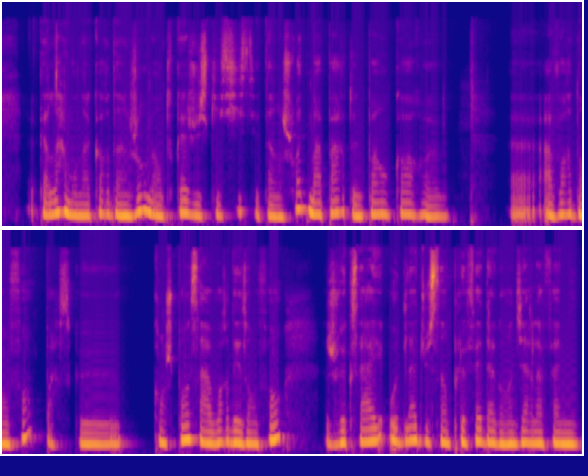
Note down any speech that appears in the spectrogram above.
Qu'Allah m'en accorde un jour, mais en tout cas, jusqu'ici, c'est un choix de ma part de ne pas encore euh, euh, avoir d'enfants parce que quand je pense à avoir des enfants, je veux que ça aille au-delà du simple fait d'agrandir la famille.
